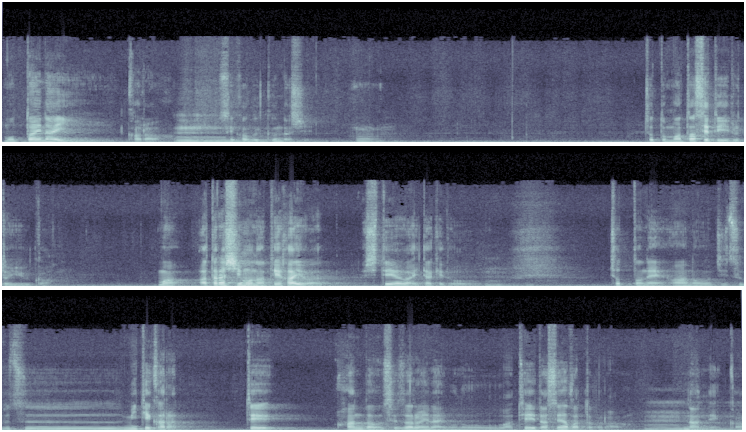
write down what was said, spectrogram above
もったいないから、うん。せっかく行くんだし、うん、ちょっと待たせているというかまあ新しいものは手配はしてはいたけど、うん。ちょっとねあの実物見てからって判断をせざるを得ないものは手出せなかったからうん。何年か。だ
